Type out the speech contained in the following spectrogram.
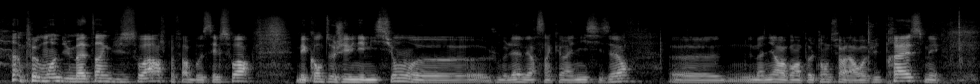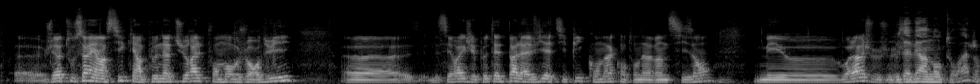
un peu moins du matin que du soir. Je préfère bosser le soir. Mais quand j'ai une émission, je me vers 5h30, 6h, euh, de manière à avoir un peu le temps de faire la revue de presse. Mais euh, tout ça est un cycle qui est un peu naturel pour moi aujourd'hui. Euh, c'est vrai que j'ai peut-être pas la vie atypique qu'on a quand on a 26 ans, mais euh, voilà. Je, Vous avez un entourage,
